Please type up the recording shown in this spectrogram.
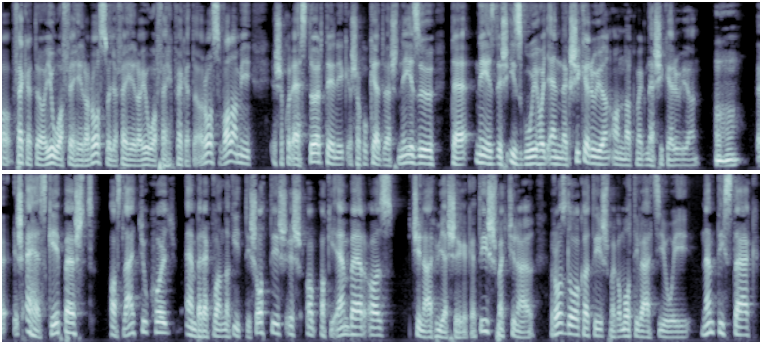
a fekete a jó, a fehér a rossz, vagy a fehér a jó, a fe- fekete a rossz, valami, és akkor ez történik, és akkor kedves néző, te nézd és izgulj, hogy ennek sikerüljön, annak meg ne sikerüljön. Uh-huh. És ehhez képest azt látjuk, hogy emberek vannak itt is, ott is, és a, aki ember, az csinál hülyeségeket is, meg csinál rossz dolgokat is, meg a motivációi nem tiszták,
